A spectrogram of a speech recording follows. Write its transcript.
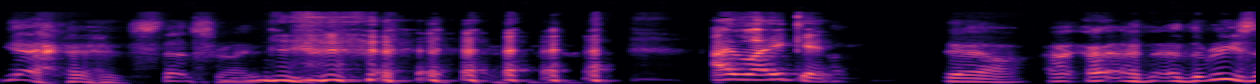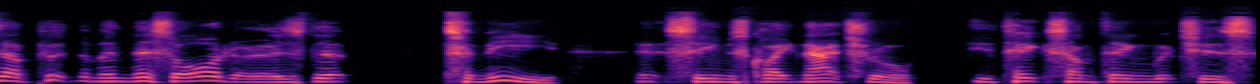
yes, that's right. I like it. Uh, yeah, I, I- and, and the reason I put them in this order is that to me it seems quite natural. You take something which is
